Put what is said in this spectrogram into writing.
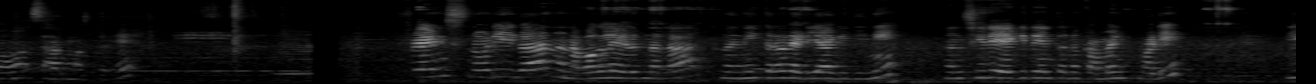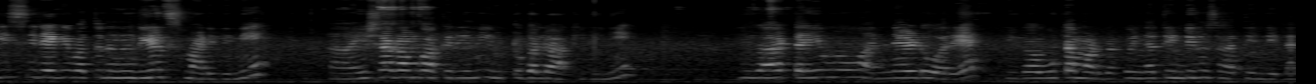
ಮಾವ ಸಾರು ಮಾಡ್ತಾರೆ. ಫ್ರೆಂಡ್ಸ್ ನೋಡಿ ಈಗ ನಾನು ಅವಾಗಲೇ ಹೇಳಿದ್ನಲ್ಲ, ನಾನು ಈ ಥರ ರೆಡಿ ಆಗಿದ್ದೀನಿ. ನನ್ನ ಸೀರೆ ಹೇಗಿದೆ ಅಂತ ಕಮೆಂಟ್ ಮಾಡಿ. ಈ ಸೀರೆಗೆ ಇವತ್ತು ನಾನು ರೀಲ್ಸ್ ಮಾಡಿದ್ದೀನಿ. ಇನ್ಸ್ಟಾಗ್ರಾಮ್ಗೂ ಹಾಕಿದ್ದೀನಿ ಯೂಟ್ಯೂಬಲ್ಲೂ ಹಾಕಿದ್ದೀನಿ. ಈಗ ಟೈಮು ಹನ್ನೆರಡೂವರೆ. ಈಗ ಊಟ ಮಾಡಬೇಕು. ಇನ್ನು ತಿಂಡಿನೂ ಸಹ ತಿಂದಿಲ್ಲ.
